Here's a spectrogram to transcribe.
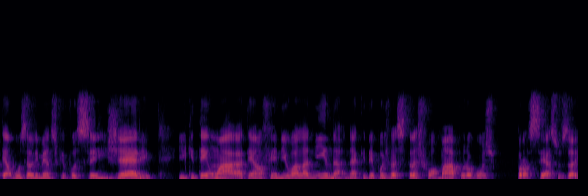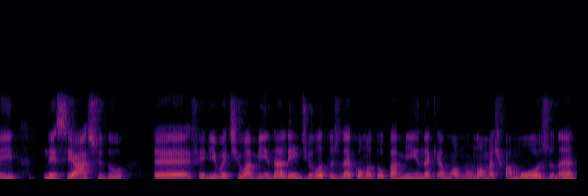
tem alguns alimentos que você ingere e que tem, uma, tem uma fenilalanina, né? Que depois vai se transformar por alguns processos aí nesse ácido é, feniletilamina, além de outros, né, como a dopamina, que é um, um nome mais famoso, né?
